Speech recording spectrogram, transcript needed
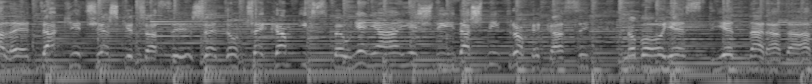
Ale takie ciężkie czasy, że doczekam ich spełnienia Jeśli dasz mi trochę kasy No bo jest jedna rada,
